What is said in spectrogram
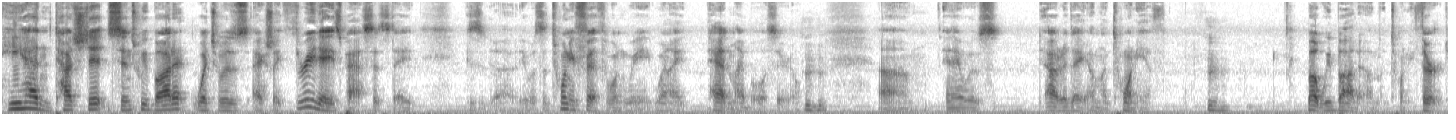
he hadn't touched it since we bought it, which was actually three days past its date. Because uh, it was the 25th when we when I had my bowl of cereal. Mhm. Um, and it was out of date on the 20th. Mhm. But we bought it on the 23rd.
